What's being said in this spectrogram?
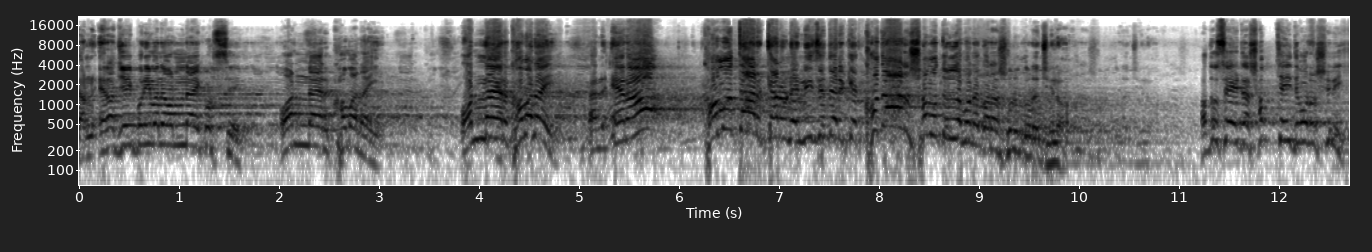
কারণ এরা যে পরিমাণে অন্যায় করছে, অন্যায়ের ক্ষমা নাই। অন্যায়ের ক্ষমা নাই। কারণ এরা ক্ষমতার কারণে নিজেদেরকে খোদার সমতুল্য মনে করা শুরু করেছিল। অথচ এটা সবচেয়ে বড় শিরিক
